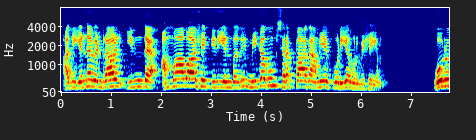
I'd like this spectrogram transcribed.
அது என்னவென்றால் இந்த அமாவாசை திதி என்பது மிகவும் சிறப்பாக அமையக்கூடிய ஒரு விஷயம். ஒரு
